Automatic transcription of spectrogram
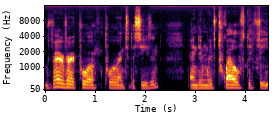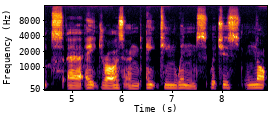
very very poor poor end to the season, ending with twelve defeats, uh, eight draws, and eighteen wins, which is not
